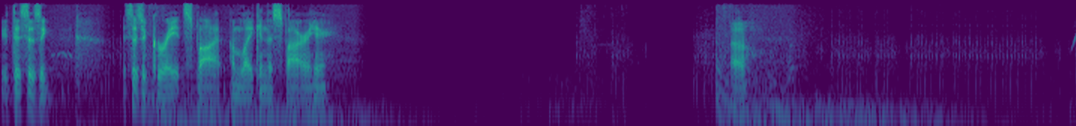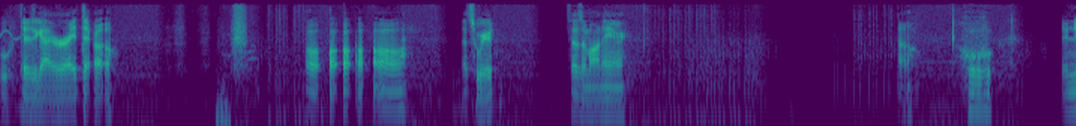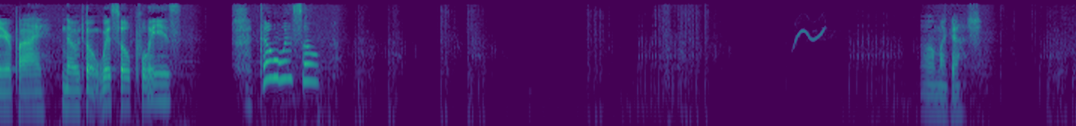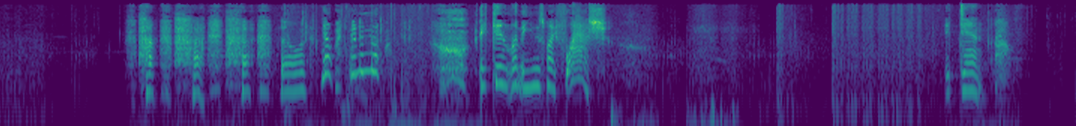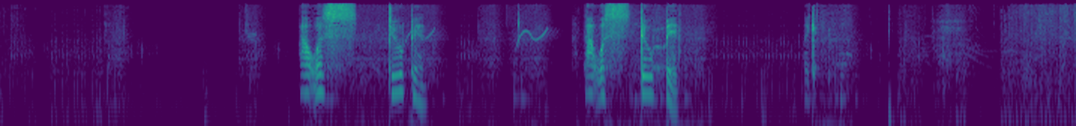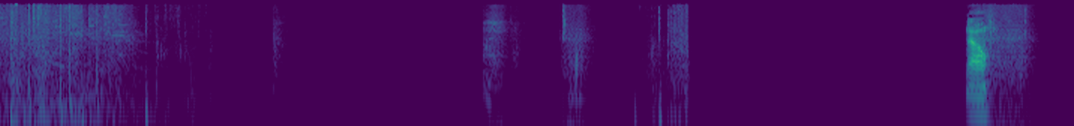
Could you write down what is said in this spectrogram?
Dude, this is a this is a great spot. I'm liking this spot right here. Oh. Ooh, there's a guy right there. Uh oh. Oh, oh, oh, oh, oh. That's weird. says I'm on air. Oh. Oh. They're nearby. No, don't whistle, please. Don't whistle. Oh my gosh. Ha ha ha no no no no It didn't let me use my flash. It didn't. That was stupid. That was stupid. Like No.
